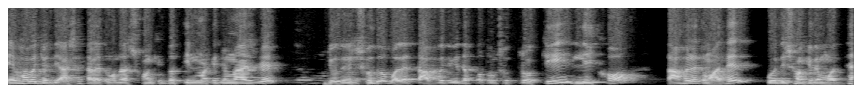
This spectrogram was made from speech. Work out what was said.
এভাবে যদি আসে, তাহলে তোমাদের সংক্ষিপ্ত তিন মার্কের জন্য আসবে। যদি শুধু বলে তাপগতিবিদ্যার প্রথম সূত্র কি, লিখো। তাহলে তোমাদের প্রতি সংক্ষিপ্তের মধ্যে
